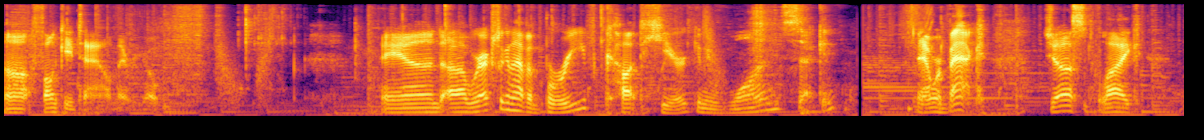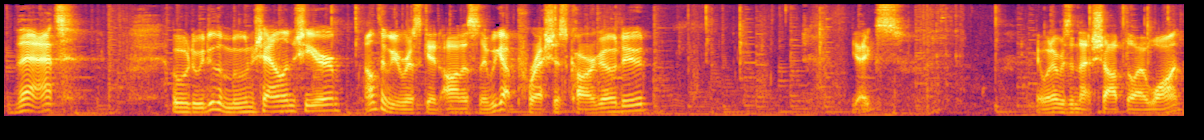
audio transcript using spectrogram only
uh, Funky Town. There we go. And uh, we're actually going to have a brief cut here. Give me one second. And we're back. Just like that. Oh, do we do the moon challenge here? I don't think we risk it, honestly. We got precious cargo, dude. Yikes. Whatever's in that shop, though, I want.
